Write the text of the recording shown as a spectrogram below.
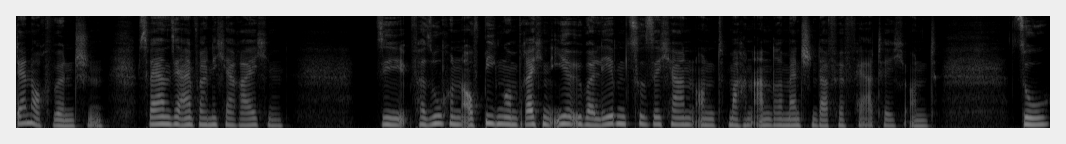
dennoch wünschen. Das werden sie einfach nicht erreichen. Sie versuchen auf Biegen und Brechen ihr Überleben zu sichern und machen andere Menschen dafür fertig. Und so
